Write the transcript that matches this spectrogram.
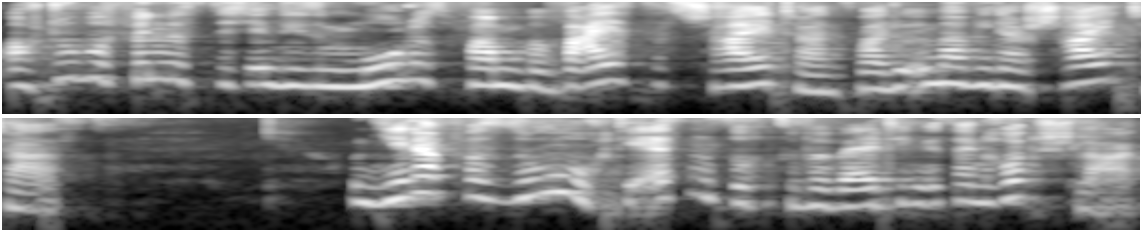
auch du befindest dich in diesem Modus vom Beweis des Scheiterns, weil du immer wieder scheiterst. Und jeder Versuch, die Essenssucht zu bewältigen, ist ein Rückschlag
